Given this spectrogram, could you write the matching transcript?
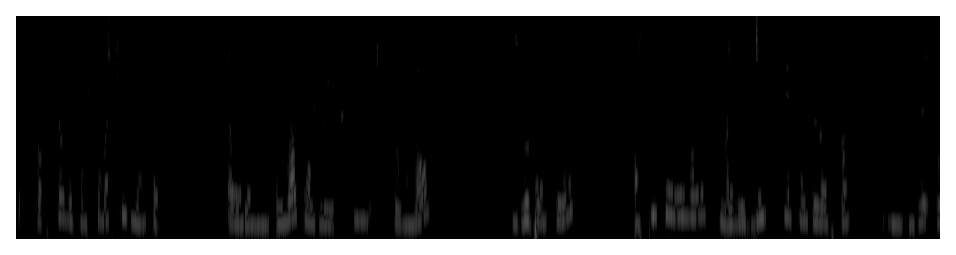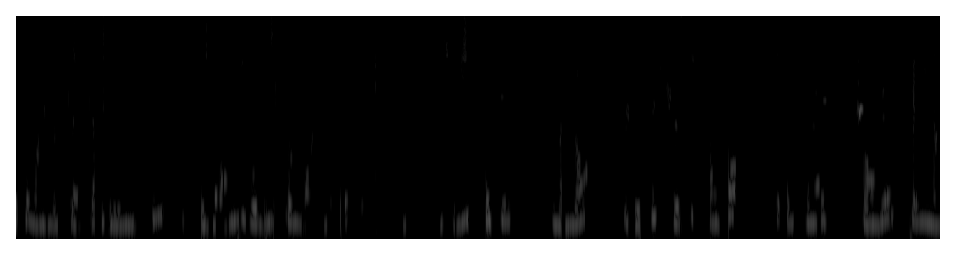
pour sortir de son traumatisme en fait. Euh, et moi, quand j'ai écrit ce roman, je repensais À tout moment, tu m'avais décidé de compter la fin. Tu me disais, ok, moi je me fais la carte de l'émission, et j'ai niveau de comme moi. Je me suis dit, ok, maintenant, je sais que je suis en tant que personnage changé féminin.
